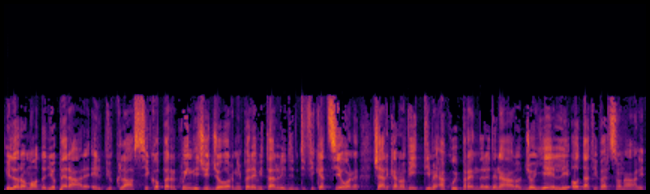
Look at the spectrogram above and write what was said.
Il loro modo di operare è il più classico. Per 15 giorni, per evitare l'identificazione, cercano vittime a cui prendere denaro, gioielli o dati personali.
